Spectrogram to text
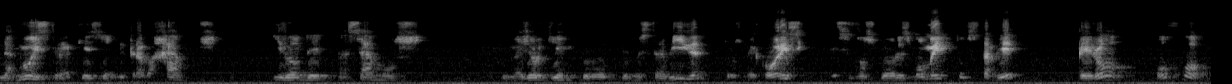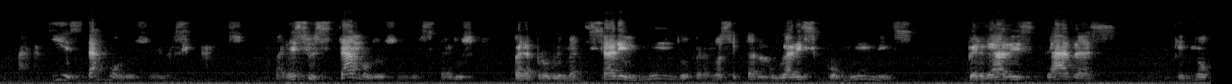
la nuestra, que es donde trabajamos y donde pasamos el mayor tiempo de nuestra vida, los mejores y esos los peores momentos también, pero ojo, aquí estamos los universitarios, para eso estamos los universitarios, para problematizar el mundo, para no aceptar lugares comunes, verdades dadas que no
